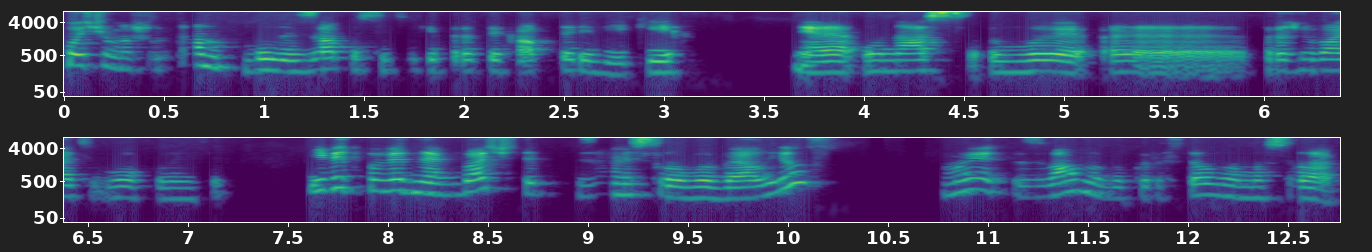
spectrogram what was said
хочемо, щоб там були записи тільки про тих авторів, які е, у нас в, е, проживають в Окленді. І відповідно, як бачите, замість слова values ми з вами використовуємо select.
